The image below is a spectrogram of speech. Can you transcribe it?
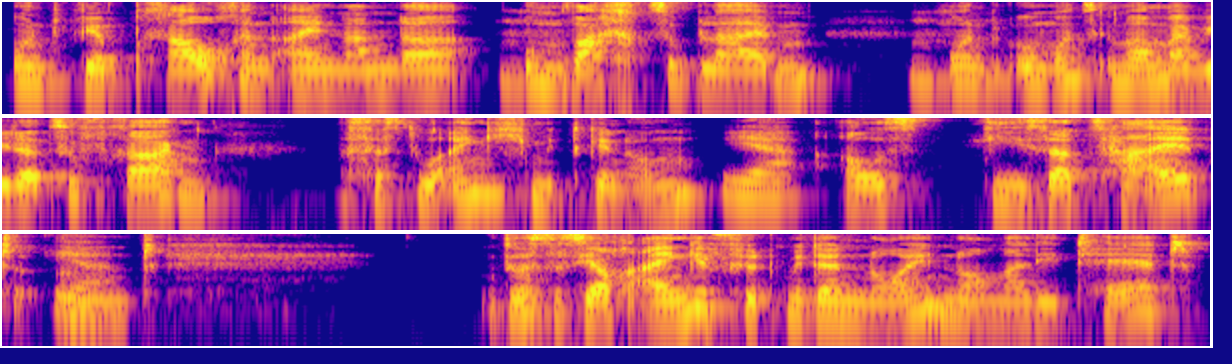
und wir brauchen einander, um mhm. wach zu bleiben mhm. und um uns immer mal wieder zu fragen, was hast du eigentlich mitgenommen ja. aus dieser Zeit? Ja. Und du hast es ja auch eingeführt mit der neuen Normalität.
